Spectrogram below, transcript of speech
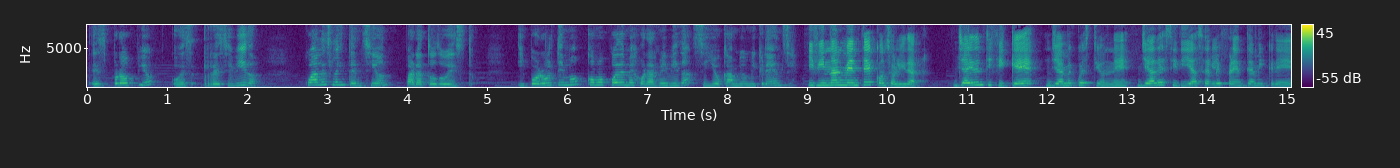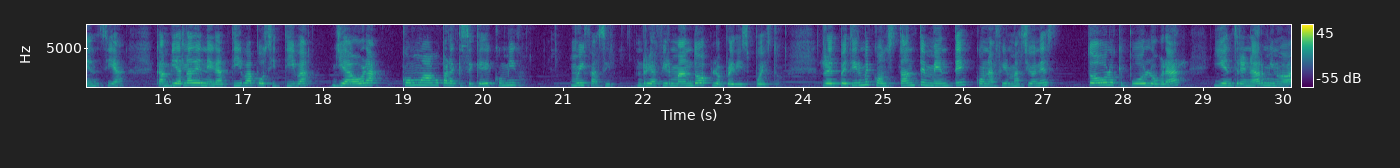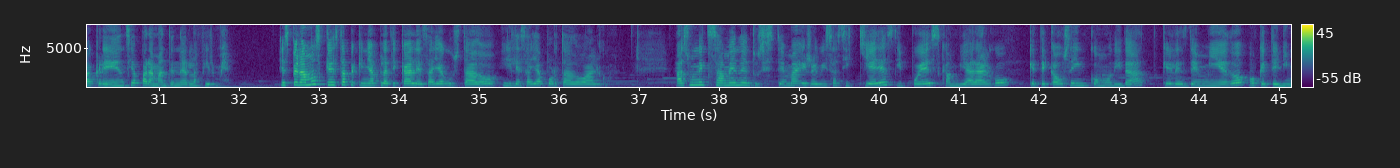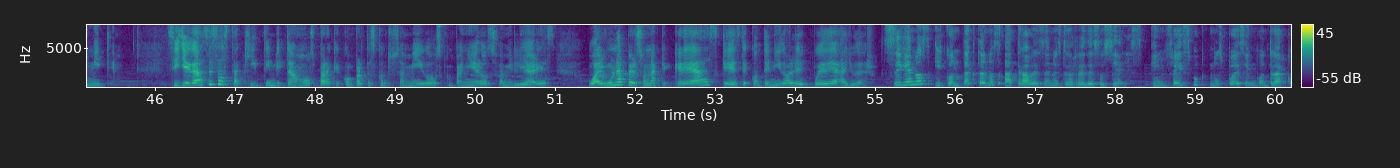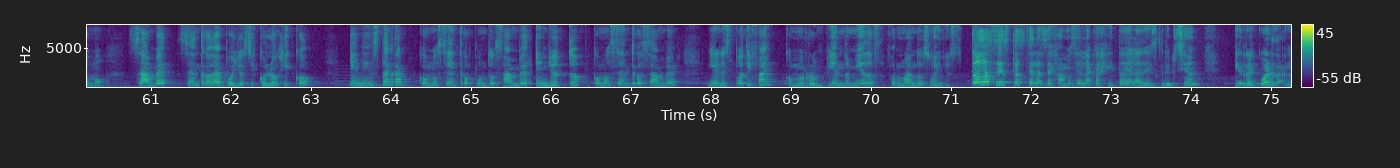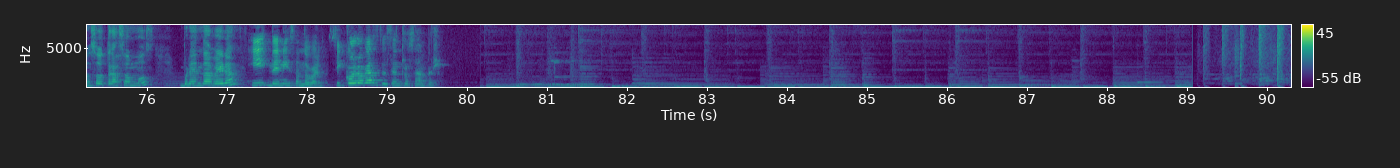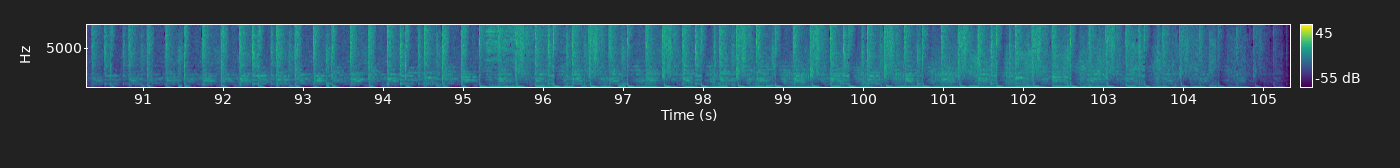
¿Es propio o es recibido? ¿Cuál es la intención para todo esto? Y por último, ¿cómo puede mejorar mi vida si yo cambio mi creencia? Y finalmente, consolidar. Ya identifiqué, ya me cuestioné, ya decidí hacerle frente a mi creencia, cambiarla de negativa a positiva y ahora, ¿cómo hago para que se quede conmigo? Muy fácil, reafirmando lo predispuesto. Repetirme constantemente con afirmaciones todo lo que puedo lograr y entrenar mi nueva creencia para mantenerla firme. Esperamos que esta pequeña plática les haya gustado y les haya aportado algo. Haz un examen en tu sistema y revisa si quieres y puedes cambiar algo que te cause incomodidad, que les dé miedo o que te limite. Si llegases hasta aquí, te invitamos para que compartas con tus amigos, compañeros, familiares o alguna persona que creas que este contenido le puede ayudar. Síguenos y contáctanos a través de nuestras redes sociales. En Facebook nos puedes encontrar como Samber, Centro de Apoyo Psicológico, en Instagram como centro.samber, en YouTube como Centro Samber y en Spotify como Rompiendo Miedos, Formando Sueños. Todas estas te las dejamos en la cajita de la descripción y recuerda, nosotras somos Brenda Vera y Denise Sandoval, psicólogas de Centro Samber.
